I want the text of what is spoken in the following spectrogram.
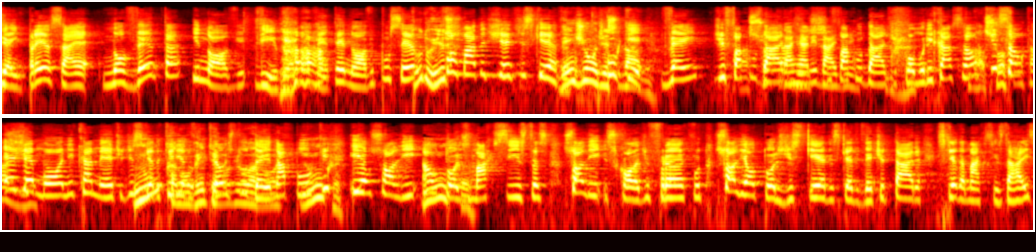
Que a imprensa é 99,99% Tudo isso? formada de gente de esquerda. Vem de onde esse Por quê? dado? Vem de faculdade, da realidade. de faculdade de comunicação, Da que são fantasia. hegemonicamente de esquerda. Nunca, Querido, eu estudei na 99,9. PUC Nunca. e eu só li autores Nunca. marxistas, só li Escola de Frankfurt, só li autores de esquerda, esquerda identitária, esquerda marxista raiz.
